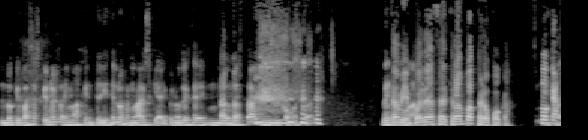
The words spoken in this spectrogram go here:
Lo que pasa es que no es la imagen, te dicen los animales que hay, pero no te dice ni Anda. dónde están ni cómo están. Pero está bien, puedes hacer trampas, pero pocas. Poca.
